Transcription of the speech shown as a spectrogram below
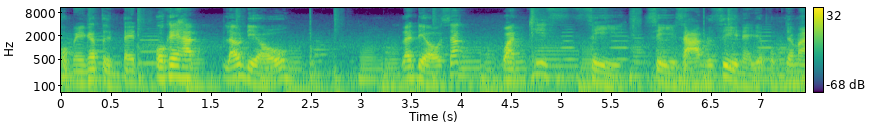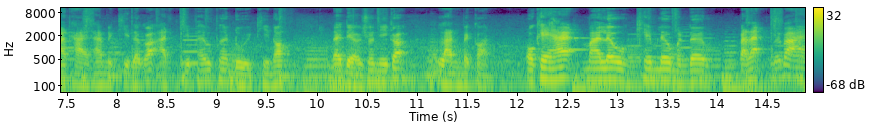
ผมเองก็ตื่นเต้นโอเคครับ แล้วเดี๋ยว แล้วเดี๋ยวสักวันที่ 4 4 3 หรือ 4 เนี่ย เดี๋ยวผมจะมาถ่ายทำอีกที แล้วก็อัดคลิปให้เพื่อนๆดูอีกทีเนาะแล้วเดี๋ยวช่วงนี้ก็รันไปก่อน โอเคฮะ มาเร็ว เข้มเร็วเหมือนเดิม ไปละ บ๊ายบาย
